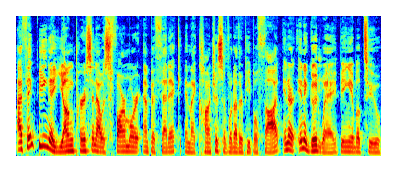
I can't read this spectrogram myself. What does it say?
I think being a young person, I was far more empathetic and like conscious of what other people thought in a in a good way, being able to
